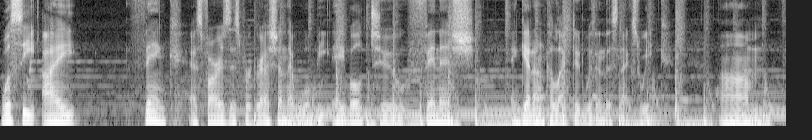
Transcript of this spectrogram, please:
we'll see. I think as far as this progression that we'll be able to finish and get uncollected within this next week. Um,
